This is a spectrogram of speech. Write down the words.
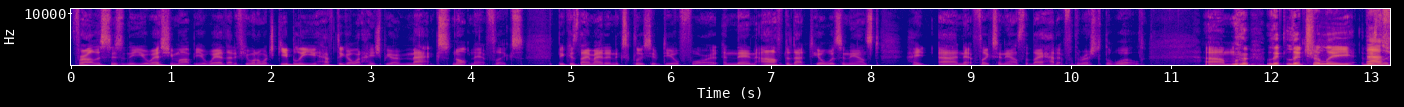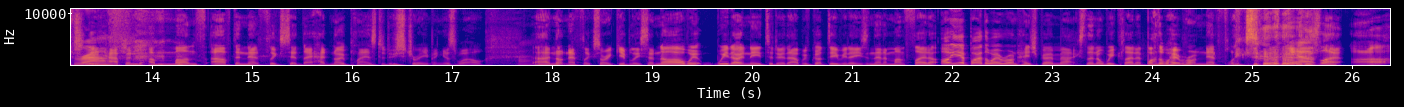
for our listeners in the US, you might be aware that if you want to watch Ghibli, you have to go on HBO Max, not Netflix, because they made an exclusive deal for it. And then after that deal was announced, uh, Netflix announced that they had it for the rest of the world. Um, lit literally, this That's literally rough. happened a month after Netflix said they had no plans to do streaming as well. Uh, not Netflix, sorry, Ghibli said, no, we, we don't need to do that. We've got DVDs. And then a month later, oh, yeah, by the way, we're on HBO Max. Then a week later, by the way, we're on Netflix. it's like, ah.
